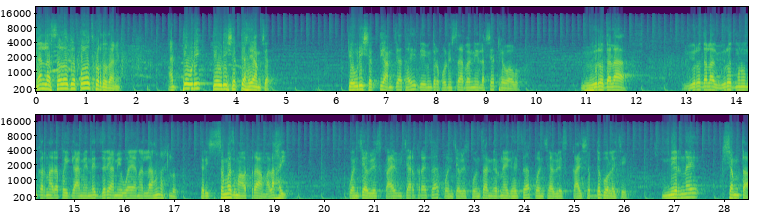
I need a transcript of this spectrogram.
यांना सळव ते पळच करतो आम्ही. आणि तेवढी तेवढी शक्ती आहे आमच्यात तेवढी शक्ती आमच्यात आहे. देवेंद्र फडणवीस साहेबांनी लक्षात ठेवावं. विरोधाला विरोधाला विरोध म्हणून करणाऱ्यापैकी आम्ही नाही जरी आम्ही वयानं लहान असलो तरी समज मात्र आम्हाला आहे. कोणत्या वेळेस काय विचार करायचा कोणत्या वेळेस कोणता निर्णय घ्यायचा कोणत्या वेळेस काय शब्द बोलायचे निर्णय क्षमता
